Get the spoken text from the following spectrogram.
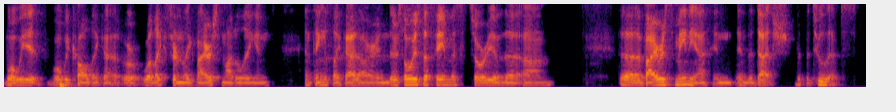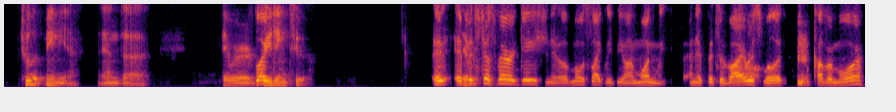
what we what we call like a or what like certain like virus mottling and and things like that are. And there's always the famous story of the um, the virus mania in in the Dutch with the tulips tulip mania. And uh, they were Like- breeding to If, if it's just variegation, it'll most likely be on one leaf. And if it's a virus, will it cover more?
